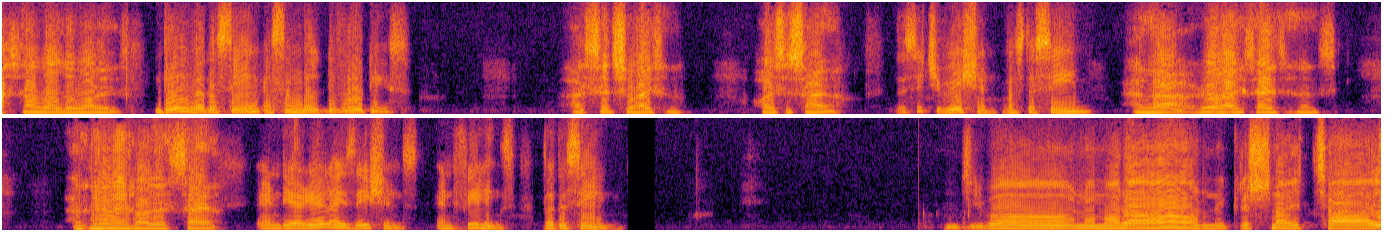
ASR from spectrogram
assembled devotees. They were the same assembled devotees. A situation was the same, The situation was the same, and the realizations and feelings were the same. and their realizations and feelings were the same. জীবন মরণ কৃষ্ণ ইচ্ছায়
